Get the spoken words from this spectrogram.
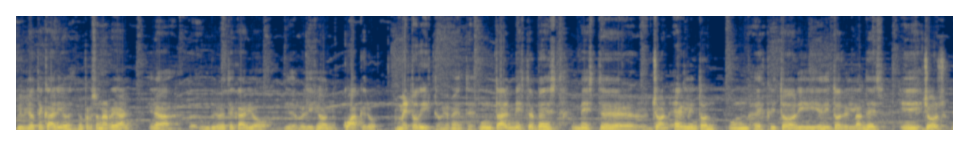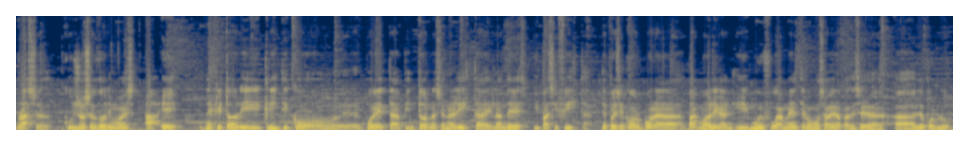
bibliotecario, una persona real, era un bibliotecario de religión cuáquero, metodista obviamente, un tal Mr. Best, Mr. John Eglinton, un escritor y editor irlandés, y George Russell, cuyo seudónimo es A.E., un escritor y crítico, eh, poeta, pintor nacionalista irlandés y pacifista. Después se incorpora Buck Mulligan y muy fugazmente vamos a ver aparecer a, Leopold Bloom.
